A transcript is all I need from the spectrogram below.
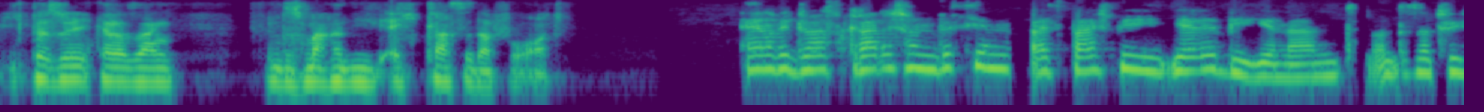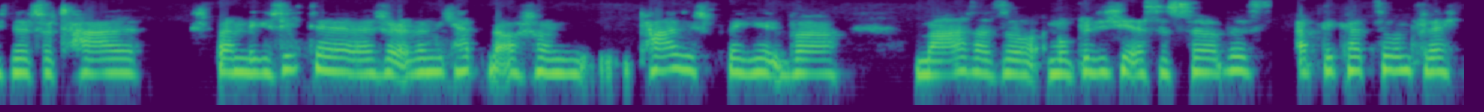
ich persönlich kann da sagen, ich finde, das machen die echt klasse da vor Ort. Henry, du hast gerade schon ein bisschen als Beispiel Yelby genannt. Und das ist natürlich eine total spannende Geschichte. Joel und ich hatten auch schon ein paar Gespräche über Mars, also Mobility as a Service Applikation. Vielleicht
